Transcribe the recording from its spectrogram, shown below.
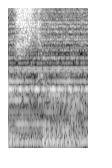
Mr. Ron.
